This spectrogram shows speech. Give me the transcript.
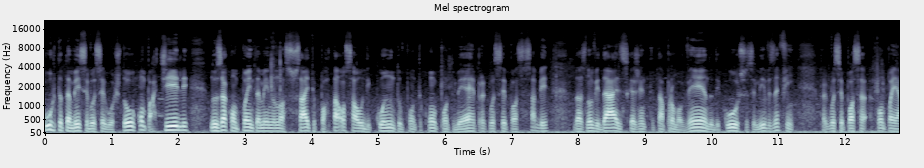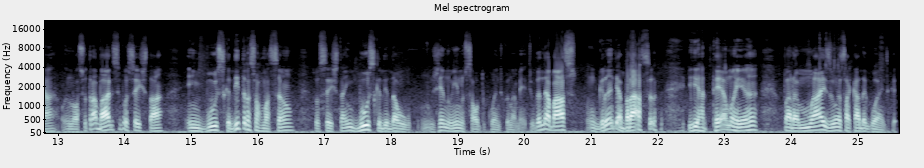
Curta também se você gostou, compartilhe, nos acompanhe também no nosso site, o portal saudequanto.com.br, para que você possa saber das novidades que a gente está promovendo, de cursos e livros, enfim, para que você possa acompanhar o nosso trabalho. Se você está em busca de transformação, você está em busca de dar um, um genuíno salto quântico na mente. Um grande abraço, um grande abraço e até amanhã para mais uma sacada quântica.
